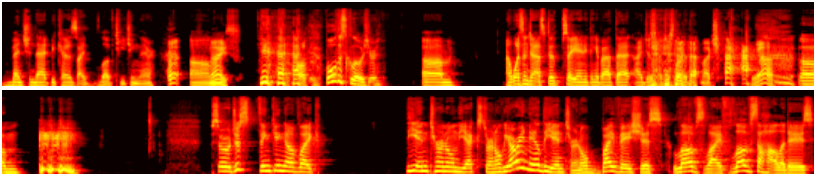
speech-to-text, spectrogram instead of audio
mentioned that because I love teaching there. Um, nice. Yeah. awesome. Full disclosure. Um, I wasn't asked to say anything about that. I just I just love it that much. Yeah. Um, so just thinking of like the internal and the external. We already nailed the internal. Vivacious, loves life, loves the holidays.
